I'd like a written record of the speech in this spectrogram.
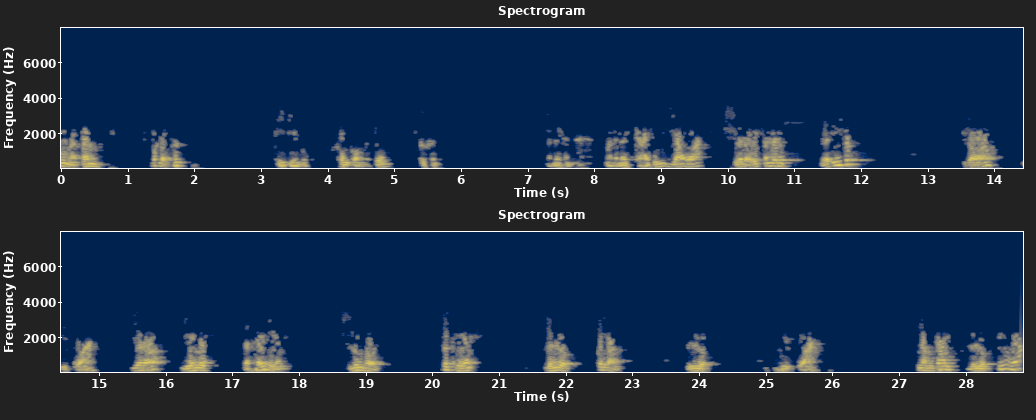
khi mà tâm bắt đầu thức, thì địa ngục không còn là trốn cực hình là nơi hành hạ, mà là nơi cải tiến giáo hóa, sửa đổi tâm linh, để ý thức rõ hiệu quả. Do đó, địa ngục là thể hiện luân hồi, thực hiện định luật công bằng, định luật hiệu quả, nằm trong định luật tiến hóa.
